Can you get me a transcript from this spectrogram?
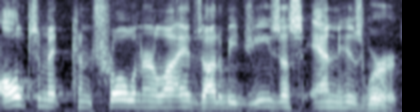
ultimate control in our lives ought to be Jesus and His Word.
